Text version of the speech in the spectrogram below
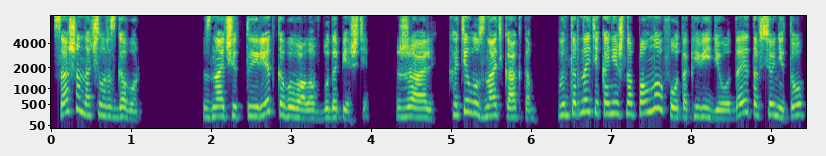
Саша начал разговор. «Значит, ты редко бывала в Будапеште? Жаль, хотел узнать, как там. В интернете, конечно, полно фоток и видео, да это все не то».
